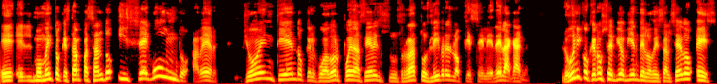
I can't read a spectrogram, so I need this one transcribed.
eh, el momento que están pasando y segundo, a ver, yo entiendo que el jugador puede hacer en sus ratos libres lo que se le dé la gana, Lo único que no se vio bien de lo de Salcedo es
